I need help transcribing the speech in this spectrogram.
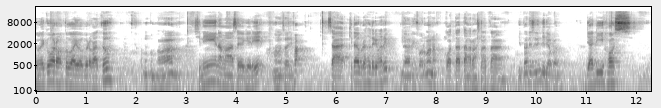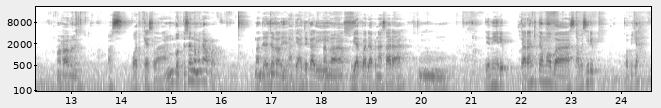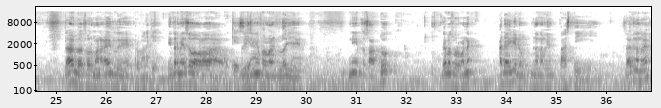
Assalamualaikum warahmatullahi wabarakatuh. Waalaikumsalam. Sini nama saya Gary. Nama saya Diva Sa kita berasal dari mana, Rip? dari Forum mana? Kota Tangerang Selatan. Kita di sini jadi apa? Jadi host Mahal nih. host podcast lah. Hmm, podcastnya namanya apa? Nanti aja kali. ya. Nanti aja kali Kita bahas. biar pada penasaran. Hmm. Nih, Rip. Sekarang kita mau bahas apa sih, Rip? Topiknya? Kita bahas Forum mana kayak dulu ya. Forum mana ya? Intermezzo awal-awal. Oke, siap. Bridgingnya Forum mana dulu aja ya. Ini episode satu. Kita bahas Forum mana. Ada aja dong bintang tamunya. Pasti. Saya bintang tamunya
